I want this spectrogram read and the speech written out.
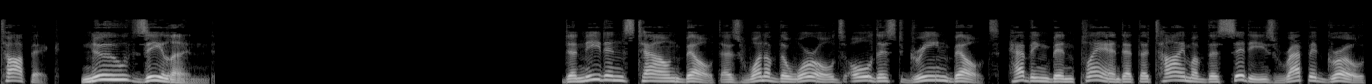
Topic: New Zealand. Dunedin's town belt is one of the world's oldest green belts, having been planned at the time of the city's rapid growth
